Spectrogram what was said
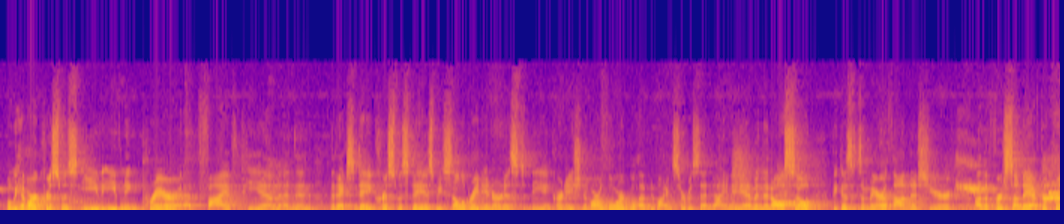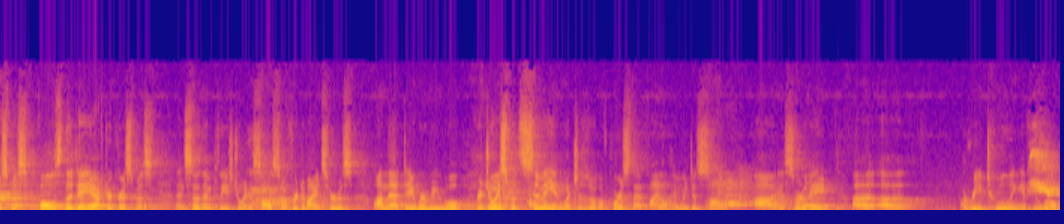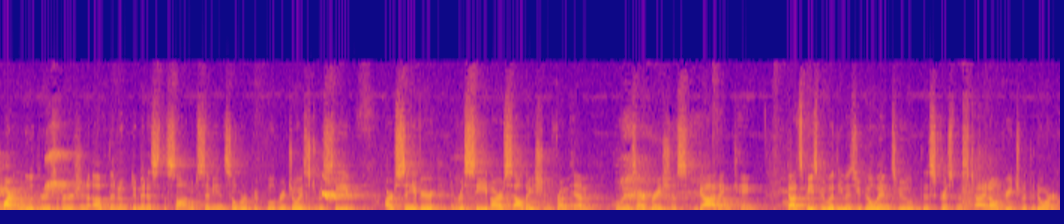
but we have our Christmas Eve evening prayer at 5 p.m. And then the next day, Christmas Day, as we celebrate in earnest the incarnation of our Lord, we'll have divine service at 9 a.m. And then also, because it's a marathon this year, uh, the first Sunday after Christmas falls the day after Christmas. And so then please join us also for divine service on that day where we will rejoice with Simeon, which is, of course, that final hymn we just sung uh, is sort of a, uh, uh a retooling, if you will, Martin Luther's version of the Nunc Dimittis, the Song of Simeon. So we will rejoice to receive our Savior and receive our salvation from Him, who is our gracious God and King. God's peace be with you as you go into this Christmas tide. I'll greet you at the door.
